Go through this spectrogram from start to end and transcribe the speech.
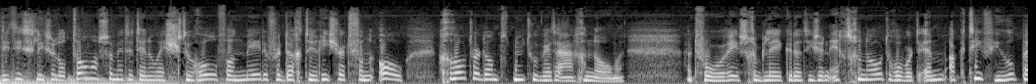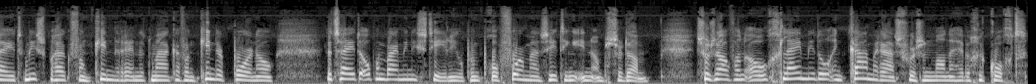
Dit is Lieselot Thomassen met het NOS. De rol van medeverdachte Richard van O. groter dan tot nu toe werd aangenomen. Uit voren is gebleken dat hij zijn echtgenoot Robert M. actief hielp bij het misbruik van kinderen en het maken van kinderporno. Dat zei het Openbaar Ministerie op een proforma zitting in Amsterdam. Zo zou van O. glijmiddel en camera's voor zijn mannen hebben gekocht.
